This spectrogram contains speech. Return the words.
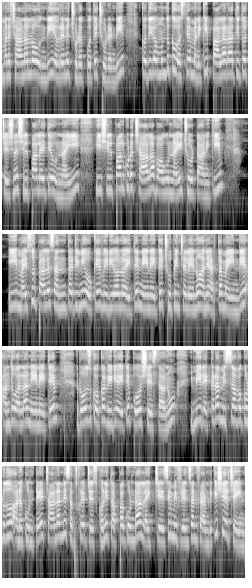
మన ఛానల్లో ఉంది. ఎవరైనా చూడకపోతే చూడండి. కొద్దిగా ముందుకు వస్తే మనకి పాలరాతితో చేసిన శిల్పాలు అయితే ఉన్నాయి. ఈ శిల్పాలు కూడా చాలా బాగున్నాయి చూడటానికి. ఈ మైసూర్ ప్యాలెస్ అంతటిని ఒకే వీడియోలో అయితే నేనైతే చూపించలేను అని అర్థమైంది. అందువల్ల నేనైతే రోజుకు ఒక వీడియో అయితే పోస్ట్ చేస్తాను. మీరు ఎక్కడ మిస్ అవ్వకూడదు అనుకుంటే ఛానల్ని సబ్స్క్రైబ్ చేసుకొని తప్పకుండా లైక్ చేసి మీ ఫ్రెండ్స్ అండ్ ఫ్యామిలీకి షేర్ చేయండి.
